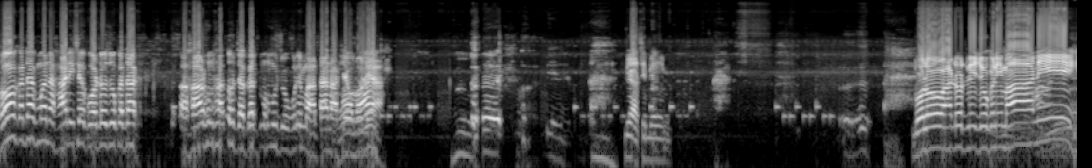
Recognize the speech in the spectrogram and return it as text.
જો કદાચ મને હાડી છે ગોડો જો કદાચ હાડું ના તો જગતમાં હું જોગણી માતા નાખે વાહ, વાહ. બોલો આડોટની જોગણી માની.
